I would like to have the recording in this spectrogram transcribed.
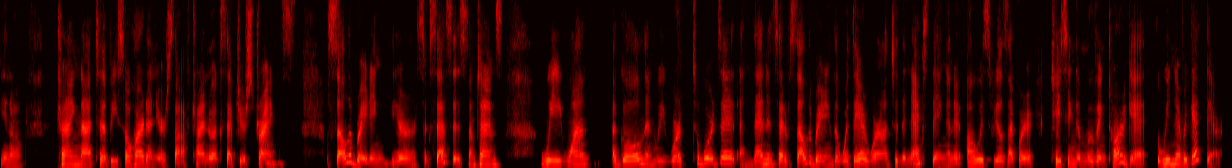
you know. Trying not to be so hard on yourself, trying to accept your strengths, celebrating your successes. Sometimes we want a goal and we work towards it and then instead of celebrating that we're there we're on to the next thing and it always feels like we're chasing a moving target we never get there.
